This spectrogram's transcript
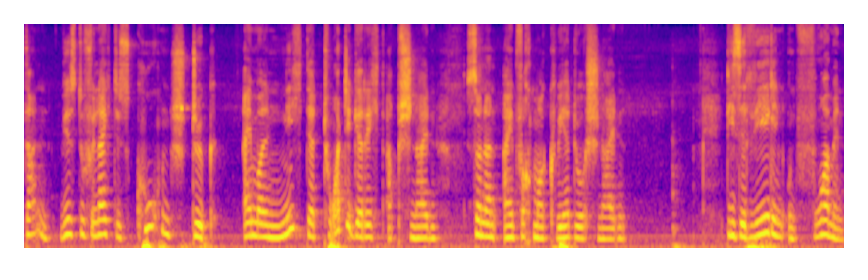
dann wirst du vielleicht das Kuchenstück einmal nicht der Torte gerecht abschneiden, sondern einfach mal quer durchschneiden. Diese Regeln und Formen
